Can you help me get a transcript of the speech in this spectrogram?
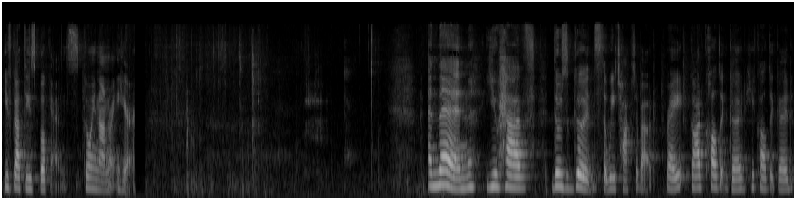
You've got these bookends going on right here. And then you have those goods that we talked about, right? God called it good, He called it good.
